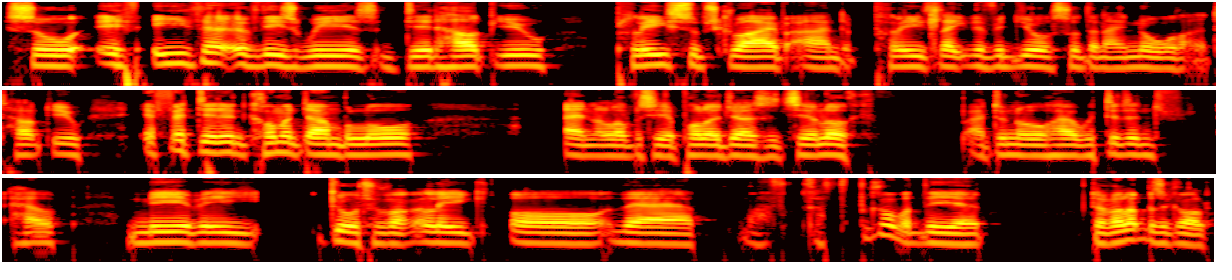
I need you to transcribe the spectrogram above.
So if either of these ways did help you, please subscribe and please like the video so then I know that it helped you. If it didn't, comment down below and I'll obviously apologise and say, look, I don't know how it didn't help. Maybe go to Rocket League or their, I forgot what the uh, developers are called,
